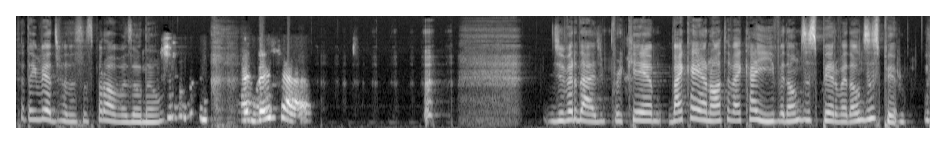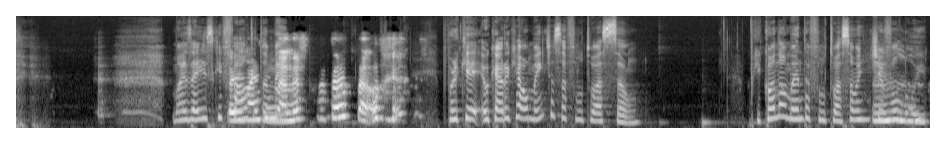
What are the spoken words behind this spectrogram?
Você tem medo de fazer essas provas ou não? Pode deixar. De verdade, porque vai cair a nota, vai cair, vai dar um desespero, vai dar um desespero. Mas é isso que Tô falta também. Essa situação. Porque eu quero que aumente essa flutuação. Porque quando aumenta a flutuação, a gente uhum. evolui.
